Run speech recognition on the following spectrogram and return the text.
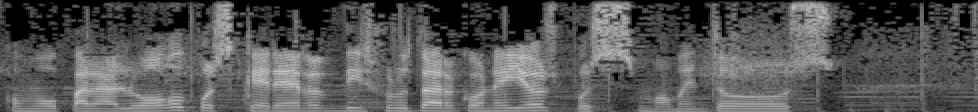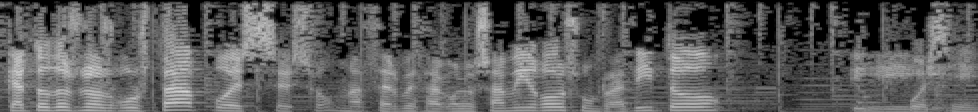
como para luego pues querer disfrutar con ellos pues momentos que a todos nos gusta, pues eso, una cerveza con los amigos, un ratito y Pues sí.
